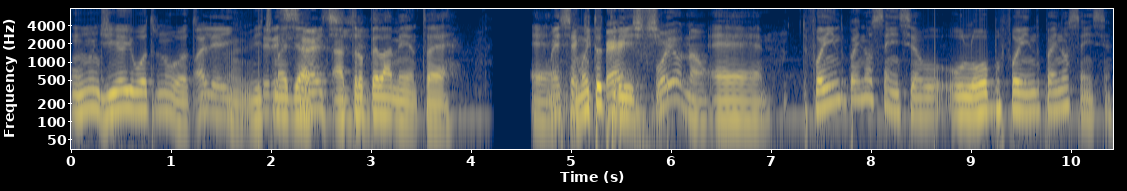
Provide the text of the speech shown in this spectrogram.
um num dia e o outro no outro. Olha aí, Vítima de atropelamento, é. é. Mas é muito triste. Foi ou não? É foi indo para inocência. O, o, lobo foi indo para inocência.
